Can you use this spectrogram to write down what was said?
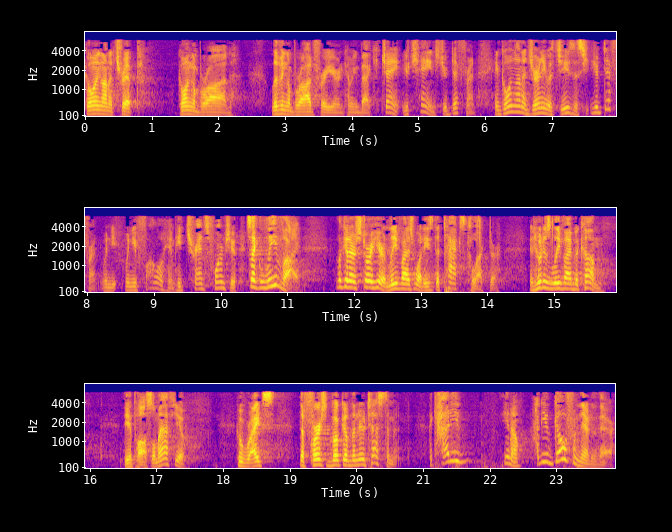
Going on a trip, going abroad, living abroad for a year and coming back, you're changed, you're different. And going on a journey with Jesus, you're different when you, when you follow him. He transforms you. It's like Levi. Look at our story here. Levi's what? He's the tax collector. And who does Levi become? The Apostle Matthew, who writes the first book of the New Testament. Like, how do you, you know, how do you go from there to there?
